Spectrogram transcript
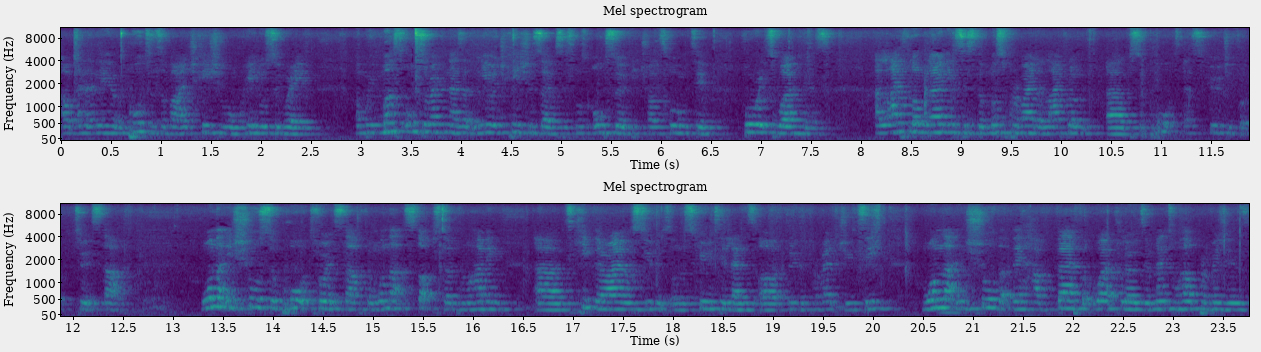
and the importance of our education from cradle to grave. And we must also recognise that the new education services must also be transformative for its workers. A lifelong learning system must provide a lifelong um, support and security for, to its staff. One that ensures support for its staff and one that stops them from having um, to keep their eye on students on the security lens or through the prevent duty. One that ensures that they have barefoot workloads and mental health provisions,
